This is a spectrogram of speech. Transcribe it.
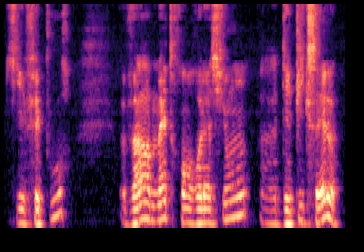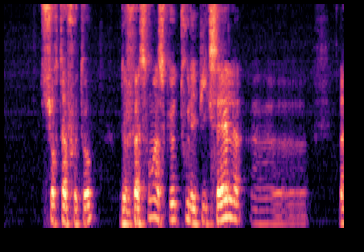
qui est fait pour va mettre en relation euh, des pixels sur ta photo de façon à ce que tous les pixels, euh, bah,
